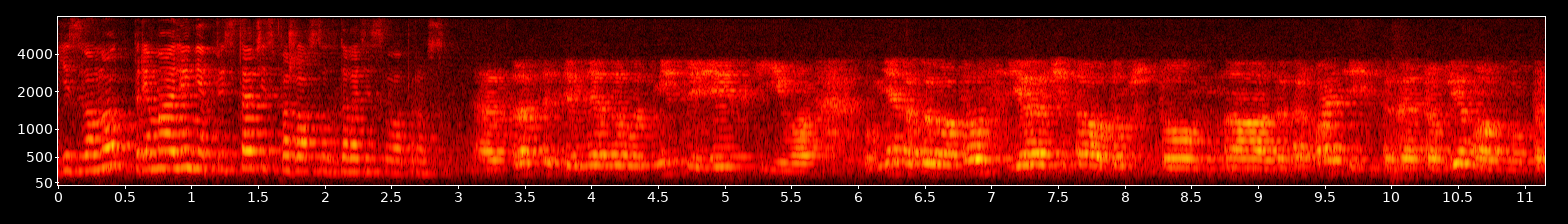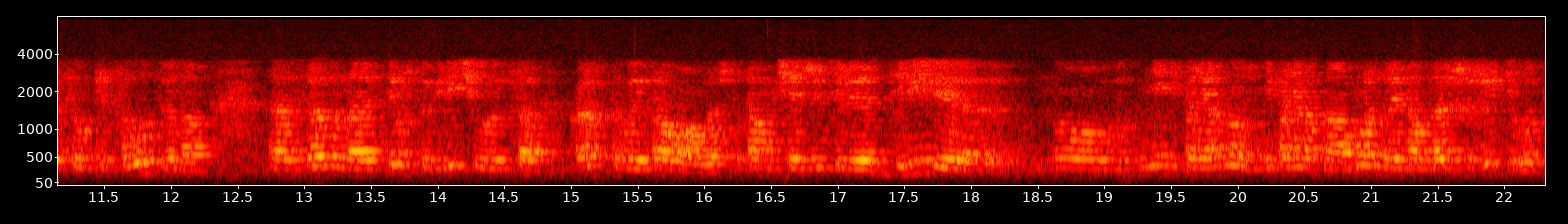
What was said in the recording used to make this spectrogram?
Есть звонок, прямая линия. Представьтесь, пожалуйста, задавайте свой вопрос. А, Здравствуйте, меня зовут Дмитрий, я из Киева. У меня такой вопрос. Я читал о том, что на Закарпатье есть такая проблема в поселке Солотвино, э, связанная с тем, что увеличиваются карстовые провалы, что там часть жителей отселили, но вот мне непонятно, ну, непонятно, а можно ли там дальше жить, и вот,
